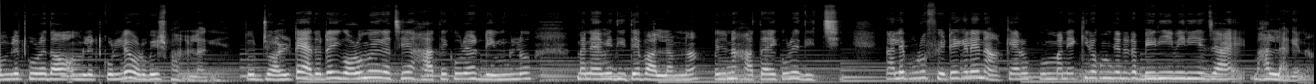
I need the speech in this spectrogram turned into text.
অমলেট করে দাও, অমলেট করলে ওর বেশ ভালো লাগে। তো জলটা এতটাই গরম হয়ে গেছে, হাতে করে আর ডিমগুলো মানে আমি দিতে পারলাম না। ওই জন্য হাতায় করে দিচ্ছি। নাহলে পুরো ফেটে গেলে না কেন মানে কীরকম যেন এটা বেরিয়ে বেরিয়ে যায়। ভালো লাগে না।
